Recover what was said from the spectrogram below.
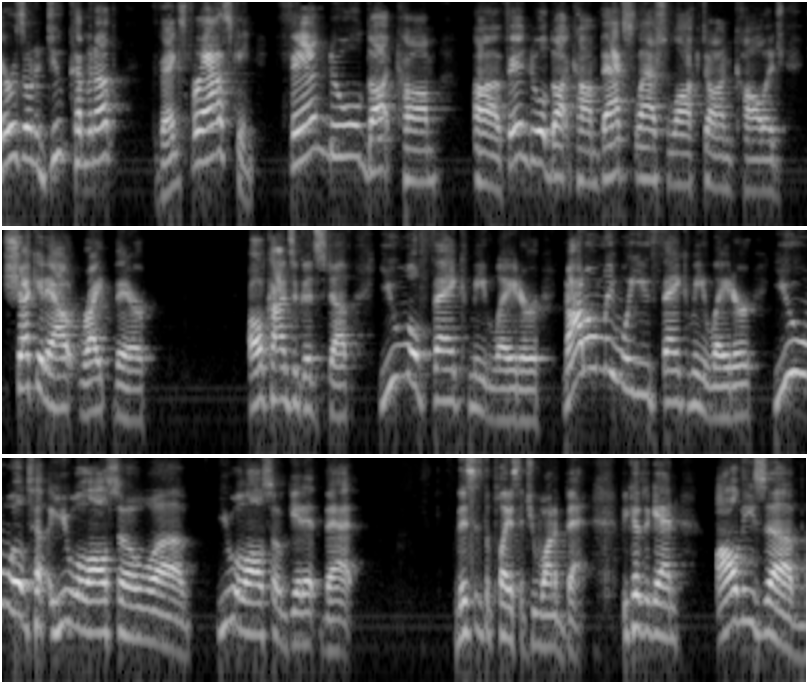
Arizona Duke coming up. Thanks for asking. FanDuel.com uh, fanduel.com backslash locked on college. Check it out right there. All kinds of good stuff. You will thank me later. Not only will you thank me later, you will tell you will also uh, you will also get it that this is the place that you want to bet because again, all these uh,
